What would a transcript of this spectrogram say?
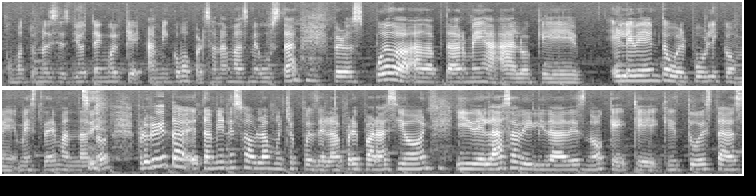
como tú nos dices, yo tengo el que a mí como persona más me gusta, pero puedo adaptarme a, lo que el evento o el público me, me esté demandando. Pero creo que también eso habla mucho pues de la preparación y de las habilidades, ¿no? Que, que, que tú estás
